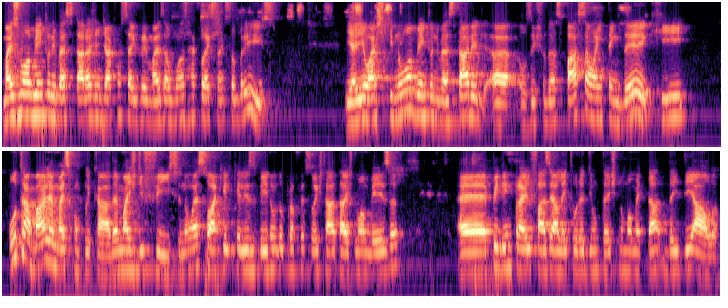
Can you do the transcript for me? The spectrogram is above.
Mas no ambiente universitário a gente já consegue ver mais algumas reflexões sobre isso. E aí eu acho que no ambiente universitário uh, os estudantes passam a entender que o trabalho é mais complicado, é mais difícil, não é só aquilo que eles viram do professor estar atrás de uma mesa é, pedindo para ele fazer a leitura de um texto no momento da, de, de aula.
